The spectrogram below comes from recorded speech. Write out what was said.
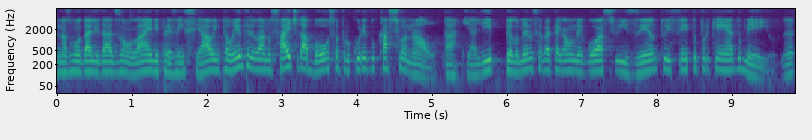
nas modalidades online e presencial. Então entre lá no site da bolsa, procura educacional, tá? Que ali pelo menos você vai pegar um negócio isento e feito por quem é do meio, né?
